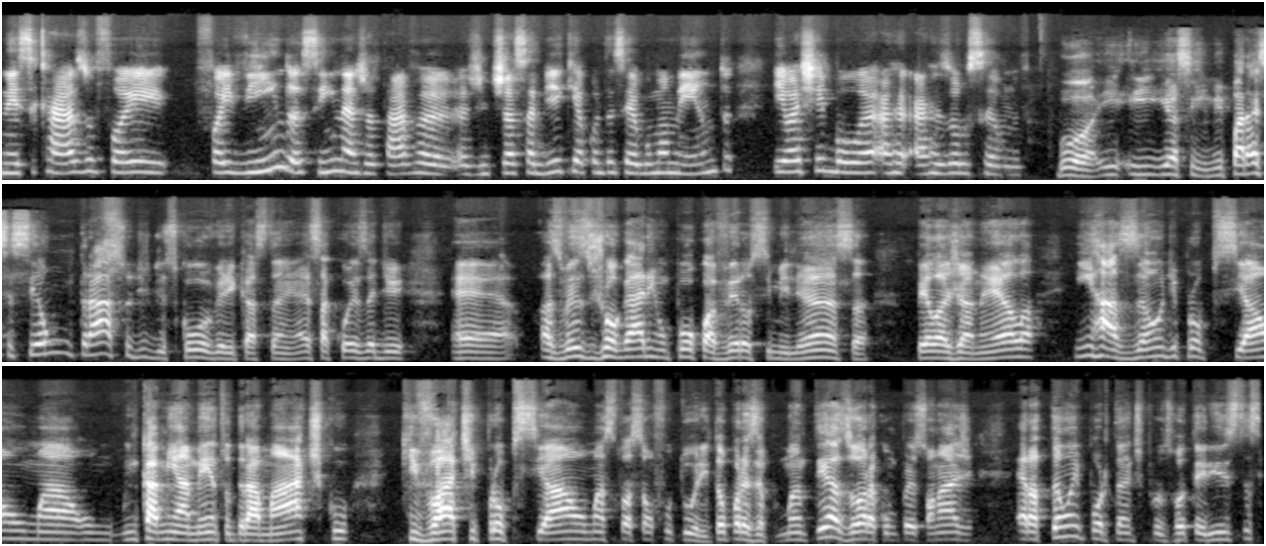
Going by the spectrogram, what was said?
Nesse caso foi foi vindo assim, né? Já tava, a gente já sabia que ia acontecer em algum momento e eu achei boa a, a resolução. Né? Boa, e, e, assim, me parece ser um traço de Discovery, Castanha, essa coisa de é, às vezes jogarem um pouco a verossimilhança pela janela em razão de propiciar uma, um encaminhamento dramático que vá te propiciar uma situação futura. Então, por exemplo, manter a Zora como personagem era tão importante para os roteiristas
